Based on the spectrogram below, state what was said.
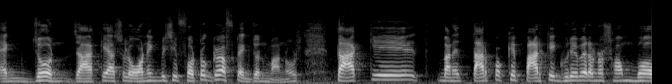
একজন যাকে আসলে অনেক বেশি ফটোগ্রাফড একজন মানুষ তাকে মানে তার পক্ষে পার্কে ঘুরে বেড়ানো সম্ভব?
